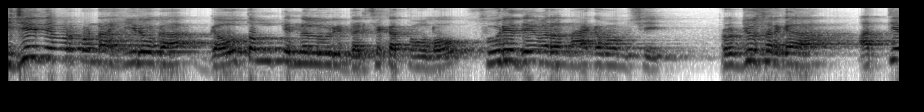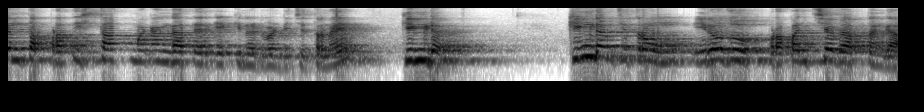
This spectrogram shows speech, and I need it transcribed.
విజయ్ దేవరకొండ హీరోగా గౌతమ్ తిన్నలూరి దర్శకత్వంలో సూర్యదేవర నాగవంశి ప్రొడ్యూసర్గా అత్యంత ప్రతిష్టాత్మకంగా తెరకెక్కినటువంటి చిత్రమే కింగ్డమ్. కింగ్డమ్ చిత్రం ఈరోజు ప్రపంచవ్యాప్తంగా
